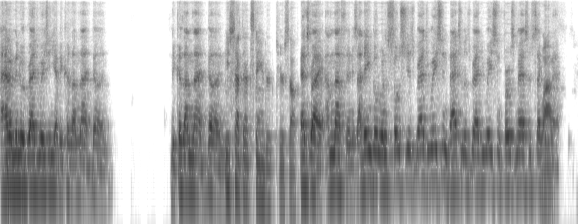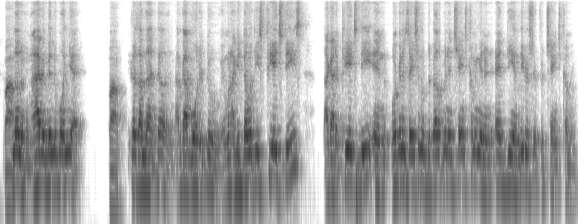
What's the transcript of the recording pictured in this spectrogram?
I haven't been to a graduation yet because I'm not done. Because I'm not done. You set that standard to yourself. That's right. I'm not finished. I didn't go to an associate's graduation, bachelor's graduation, first master's, second wow. master's. Wow. None of them. I haven't been to one yet. Wow. Because I'm not done. I've got more to do. And when I get done with these PhDs, I got a PhD in organizational development and change coming and an ED in leadership for change coming.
